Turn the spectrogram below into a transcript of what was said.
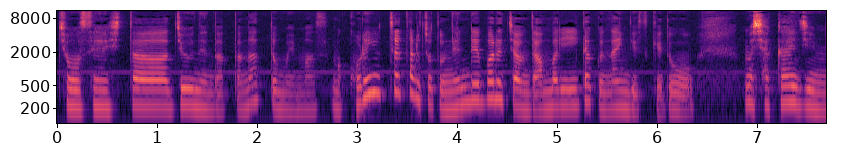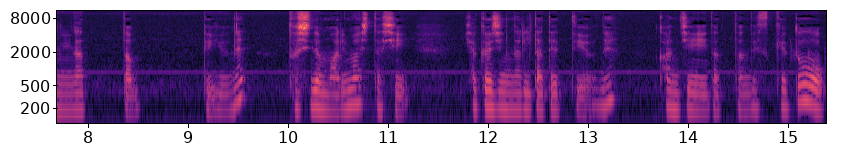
挑戦した10年だったなって思います。まあ、これ言っちゃったらちょっと年齢バレちゃうんであんまり言いたくないんですけど、まあ、社会人になったっていうね年でもありましたし社会人になりたてっていうね感じだったんですけど、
